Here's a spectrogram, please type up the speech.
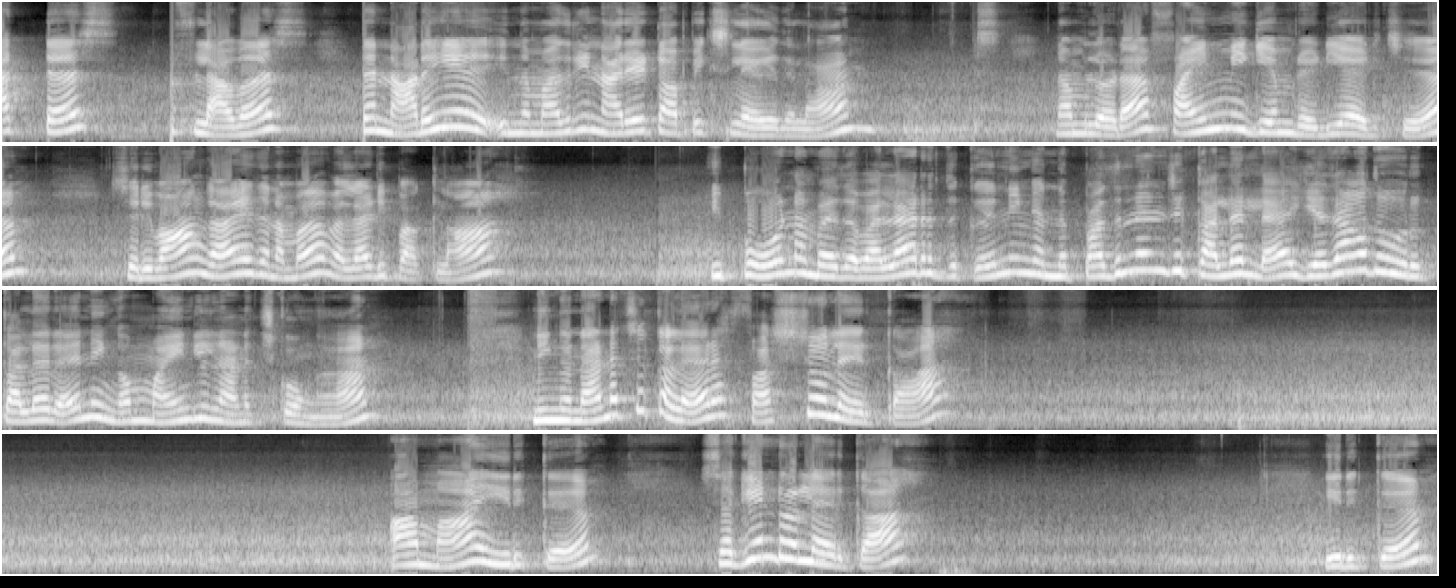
ஆக்டர்ஸ் ஃப்ளவர்ஸ் நிறைய இந்த மாதிரி நிறைய டாபிக்ஸில் எழுதலாம். நம்மளோட ஃபைன் மீ கேம் ரெடி ஆயிடுச்சு. சரி வாங்க இதை நம்ம விளையாடி பார்க்கலாம். இப்போது நம்ம இதை விளையாடுறதுக்கு நீங்கள் இந்த பதினஞ்சு கலரில் ஏதாவது ஒரு கலரை நீங்கள் மைண்டில் நினச்சிக்கோங்க. நீங்கள் நினச்ச கலர் ஃபஸ்ட் ஷோவில் இருக்கா? ஆமாம் இருக்குது செகண்ட் ரோவில் இருக்கா? இருக்கு.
